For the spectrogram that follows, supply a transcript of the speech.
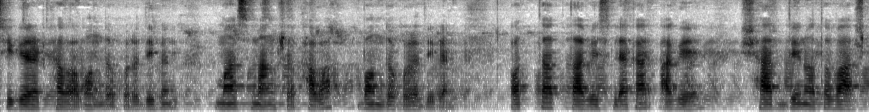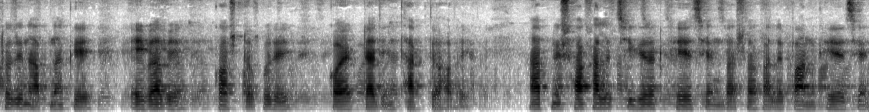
সিগারেট খাওয়া বন্ধ করে দিবেন, মাছ, মাংস খাওয়া বন্ধ করে দিবেন। অর্থাৎ তাবিজ লেখার আগে সাত দিন অথবা আষ্ট দিন আপনাকে এইভাবে কষ্ট করে কয়েকটা দিন থাকতে হবে। আপনি সকালে সিগারেট খেয়েছেন বা সকালে পান খেয়েছেন,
